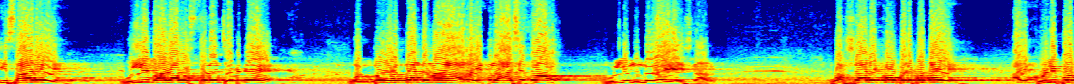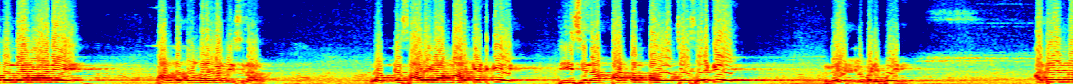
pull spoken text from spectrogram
ఈసారి ఉల్లి బాగా వస్తుందని చెబితే వద్దు వద్దు అంటున్న. రైతుల ఆశతో ఉల్లి ముందుగా వేసినారు. వర్షాలు ఎక్కువ పడిపోతాయి. అది కుళ్ళిపోతుందేమో అని పంట తొందరగా తీసినారు. ఒక్కసారిగా మార్కెట్కి తీసిన పంటంతా వచ్చేసరికి రేట్లు పడిపోయినాయి. అదేందో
